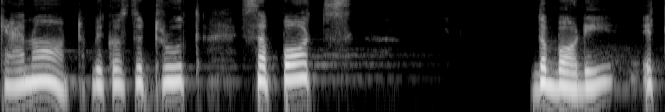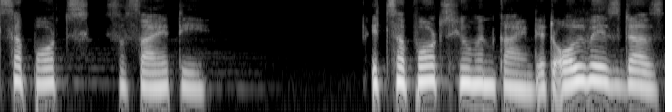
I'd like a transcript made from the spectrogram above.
cannot, because the truth supports the body, it supports society, it supports humankind. It always does.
